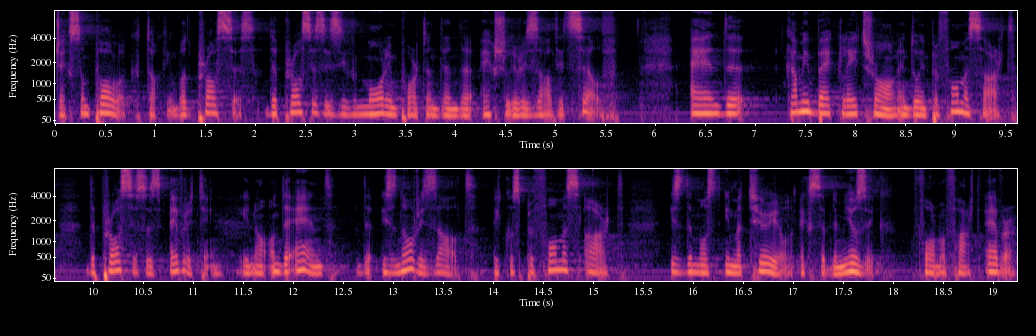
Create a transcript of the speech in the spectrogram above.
Jackson Pollock talking about process. The process is even more important than the actual result itself. And uh, coming back later on and doing performance art, the process is everything. You know, on the end, there is no result because performance art is the most immaterial, except the music, form of art ever.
